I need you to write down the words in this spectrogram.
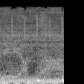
be a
